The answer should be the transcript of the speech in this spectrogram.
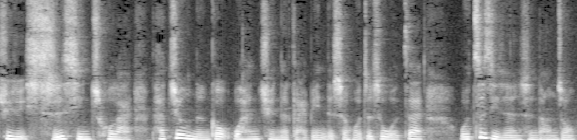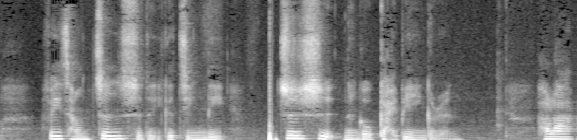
去实行出来，它就能够完全的改变你的生活。这是我在我自己人生当中非常真实的一个经历。知识能够改变一个人。好啦，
